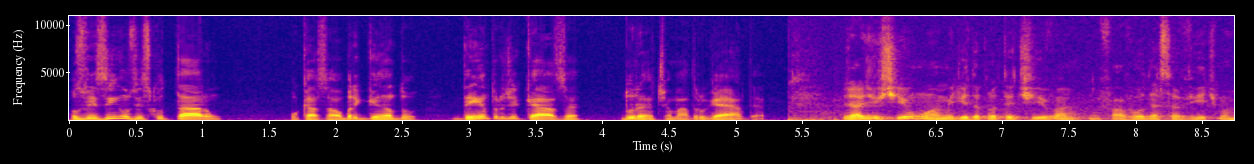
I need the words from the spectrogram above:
os vizinhos escutaram o casal brigando dentro de casa durante a madrugada. Já existia uma medida protetiva em favor dessa vítima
